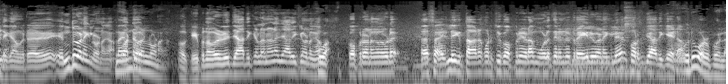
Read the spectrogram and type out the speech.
എടുക്കാൻ പറ്റും. എന്ത് വേണമെങ്കിലും ഉണങ്ങാം. എന്ത് ഉണങ്ങാം. ഓക്കെ ഇപ്പൊ നമ്മളൊരു ജാതിക്കുള്ളതാണ് ജാതിക്ക ഉണങ്ങാം. കൊപ്പര ഉണങ്ങുന്നതോടെ സൈഡിലേക്ക് താഴെ കുറച്ച് കൊപ്പര ഇടാം. മുകളിൽ രണ്ട് ട്രെയിൽ വേണമെങ്കിൽ കുറച്ച് ജാതിക്ക ഇടാം. ഒരു കുഴപ്പമില്ല.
